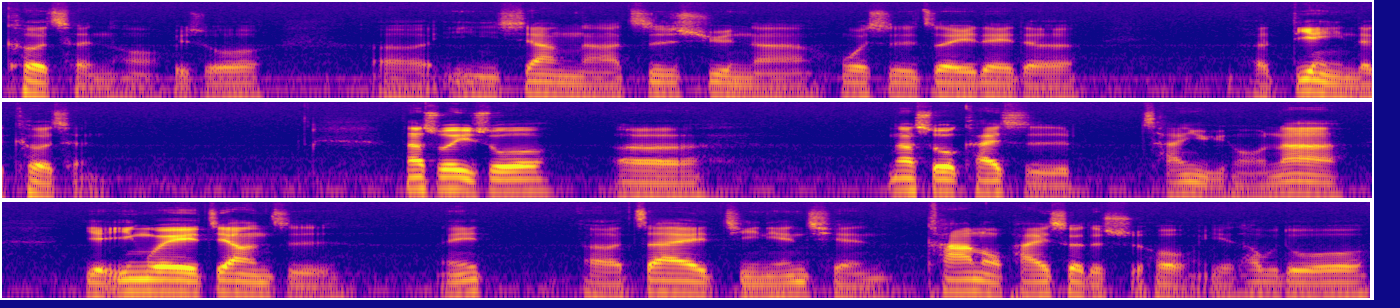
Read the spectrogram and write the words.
课程，哈，比如说，呃，影像啊、资讯啊，或是这一类的呃电影的课程。那所以说，呃，那时候开始参与，哈，那也因为这样子，诶，呃，在几年前卡诺拍摄的时候，也差不多。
